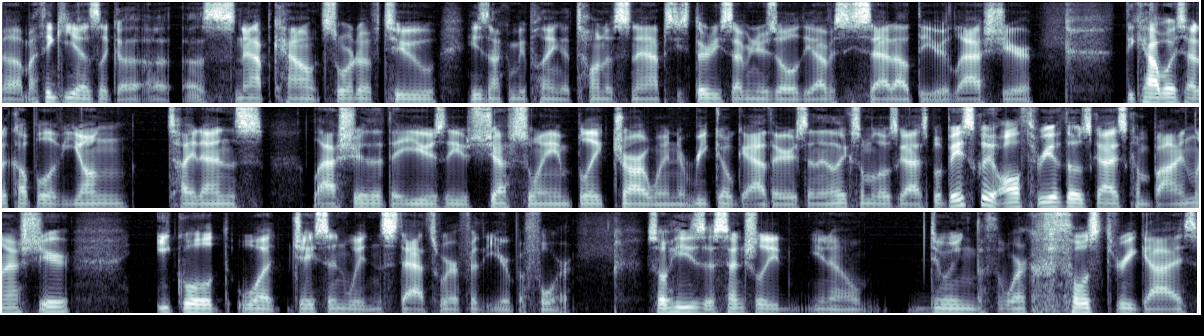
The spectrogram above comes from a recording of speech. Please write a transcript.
um, I think he has like a, a, a snap count sort of too. He's not going to be playing a ton of snaps. He's 37 years old. He obviously sat out the year last year. The Cowboys had a couple of young tight ends last year that they used. They used Geoff Swaim, Blake Jarwin, and Rico Gathers, and they like some of those guys. But basically, all three of those guys combined last year equaled what Jason Witten's stats were for the year before. So he's essentially, you know, doing the work of those three guys.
